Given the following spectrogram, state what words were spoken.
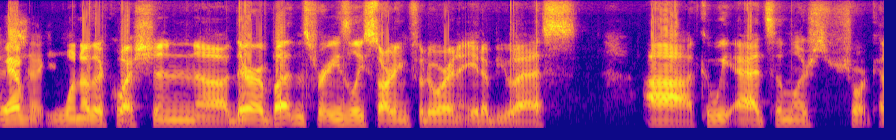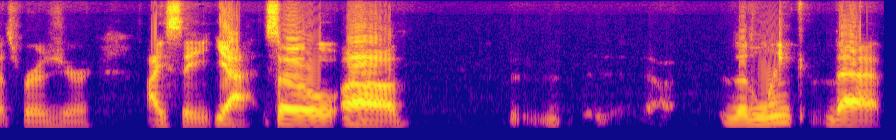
We have second. one other question. Uh, there are buttons for easily starting Fedora in AWS. Ah, could we add similar shortcuts for Azure? I see. Yeah. So uh, the link that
